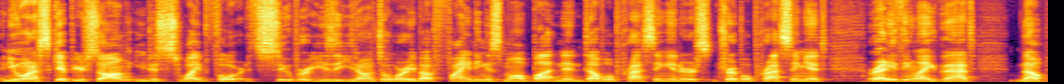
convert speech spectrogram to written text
and you want to skip your song, you just swipe forward. It's super easy. You don't have to worry about finding a small button and double pressing it or triple pressing it or anything like that. Now,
